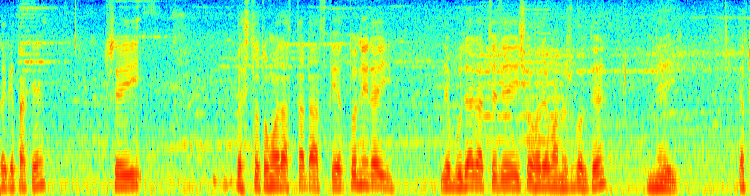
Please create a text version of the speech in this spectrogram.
লেগে থাকে, সেই ব্যস্ততম রাস্তাটা আজকে এত নিরাই যে বোঝা যাচ্ছে যে এই শহরে মানুষ বলতে নেই। এত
